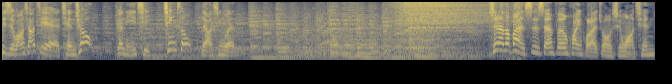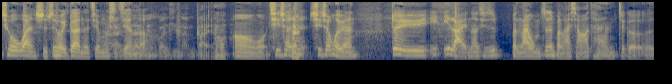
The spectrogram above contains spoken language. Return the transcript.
气质王小姐浅秋，跟你一起轻松聊新闻。现在到八点四十三分，欢迎回来中广新闻网千秋万世最后一段的节目时间了。关心南白啊，嗯，我启程 启程委员对于一一来呢，其实本来我们真的本来想要谈这个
